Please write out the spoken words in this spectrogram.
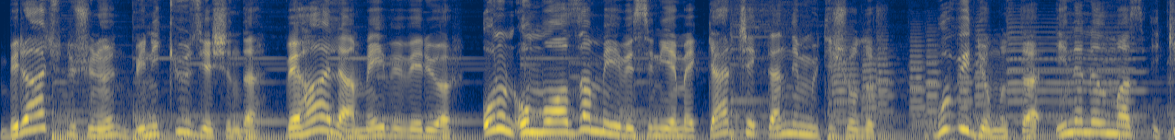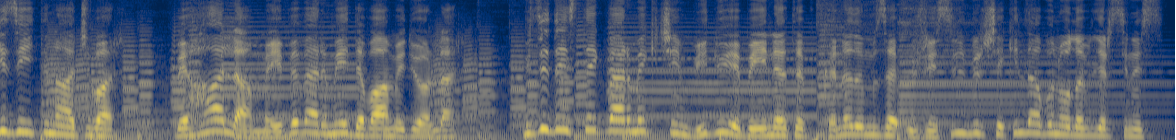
Bir ağaç düşünün 1200 yaşında ve hala meyve veriyor. Onun o muazzam meyvesini yemek gerçekten de müthiş olur. Bu videomuzda inanılmaz iki zeytin ağacı var ve hala meyve vermeye devam ediyorlar. Bize destek vermek için videoya beğeni atıp kanalımıza ücretsiz bir şekilde abone olabilirsiniz.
